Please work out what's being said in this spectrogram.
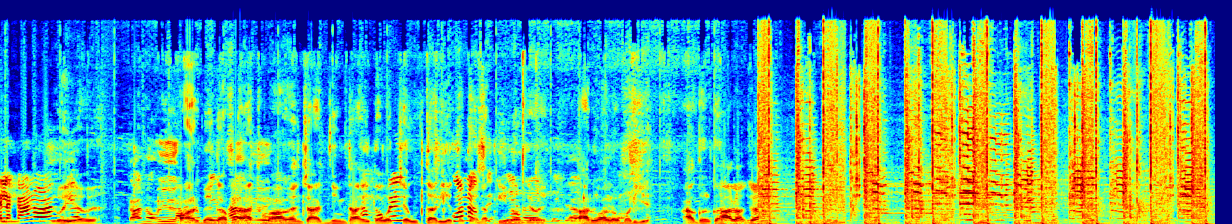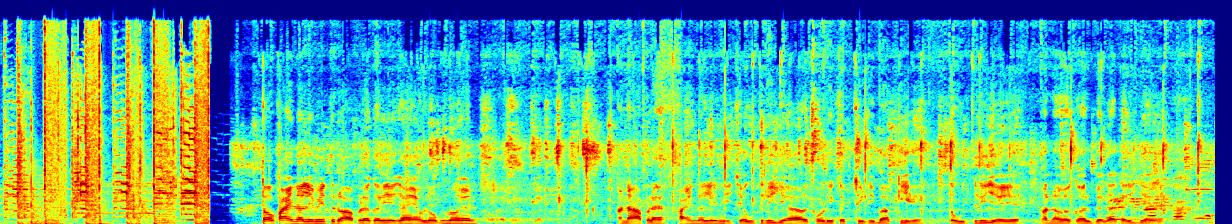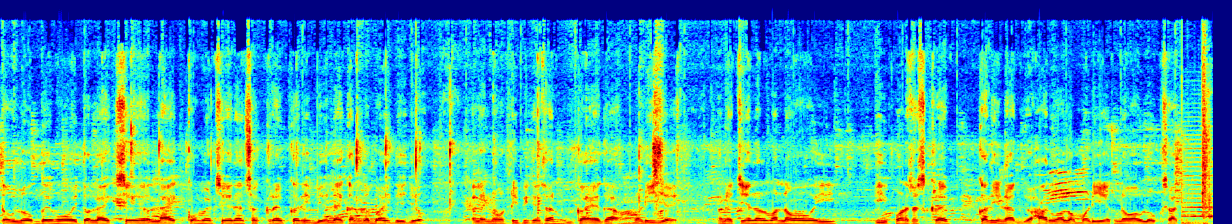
એટલે કાનો આમ જોઈએ હવે. પાવર બેંક આપણા હાથમાં આવે ને ચાર્જિંગ થાય તો વચ્ચે ઉતારીએ તો કઈ નક્કી ન કહેવાય. સારું હાલો મળીએ. આગળ હાલો તો ફાઇનલી મિત્રો આપણે કરીએ છીએ અહીંયા વ્લોગનો એન્ડ અને આપણે ફાઇનલી નીચે ઉતરી ગયા થોડીક જ સીડી બાકી છે. તો ઉતરી જઈએ અને હવે ઘર ભેગા થઈ જાય તો વ્લોગ ગમ્યો હોય તો લાઈક છે લાઈક કોમેન્ટ શેર અને સબસ્ક્રાઈબ કરી બે લાઇકન દબાવી દેજો. એટલે નોટિફિકેશન ગાય ગા મળી જાય. અને ચેનલમાં નવા હોય એ પણ સબસ્ક્રાઈબ કરી નાખજો. સારું હાલો, મળીએ એક નવા વ્લોગ સાથે.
